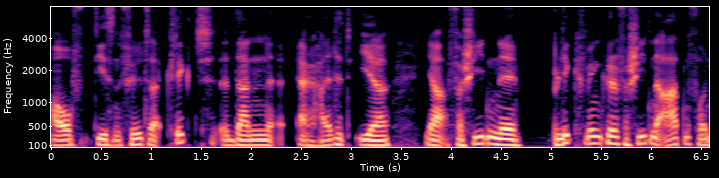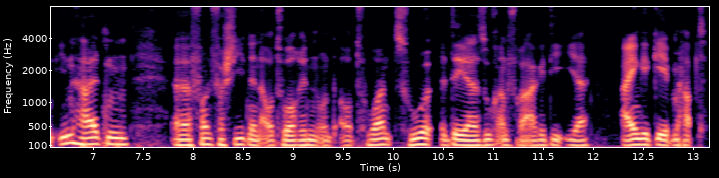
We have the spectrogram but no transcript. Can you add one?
auf diesen Filter klickt, dann erhaltet ihr ja verschiedene Blickwinkel, verschiedene Arten von Inhalten äh, von verschiedenen Autorinnen und Autoren zu der Suchanfrage, die ihr eingegeben habt.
